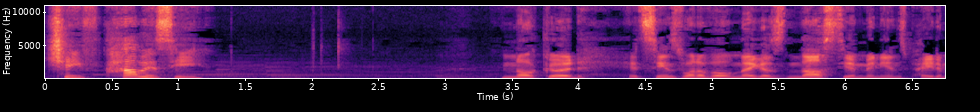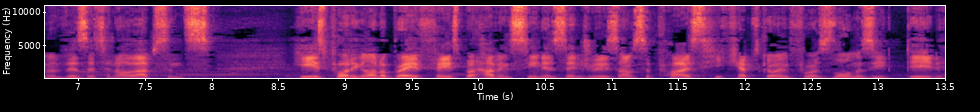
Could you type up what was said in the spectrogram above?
Chief, how is he? Not good. It seems one of Omega's nastier minions paid him a visit in our absence. He's putting on a brave face, but having seen his injuries, I'm surprised he kept going for as long as he did.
